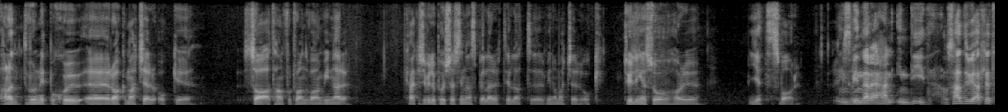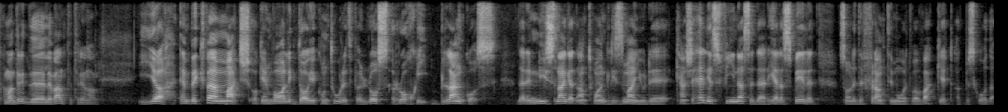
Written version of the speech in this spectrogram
han hade inte vunnit på sju eh, raka matcher och eh, sa att han fortfarande var en vinnare. Han kanske ville pusha sina spelare till att eh, vinna matcher och tydligen så har det gett svar. En vinnare är han indeed. Och så hade vi Atletico Madrid, eh, Levante 3-0. Ja, en bekväm match och en vanlig dag i kontoret för Los Roji Blancos. Där en nysnaggad Antoine Griezmann gjorde kanske helgens finaste där hela spelet som ledde fram till målet var vackert att beskåda.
